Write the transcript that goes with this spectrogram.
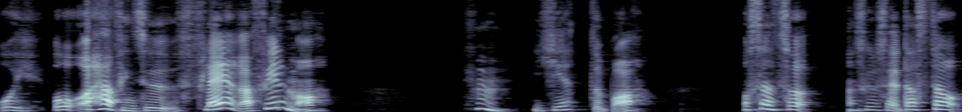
Oj, och, här finns ju flera filmer. Hmm, jättebra. Och sen så, ska vi se, där står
